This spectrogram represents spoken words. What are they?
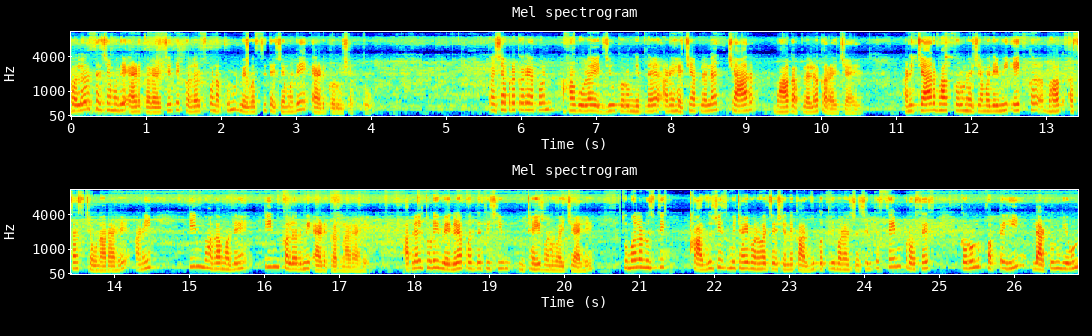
कलर्स त्याच्यामध्ये ॲड करायचे ते कलर्स पण आपण व्यवस्थित त्याच्यामध्ये ॲड करू शकतो. अशा प्रकारे आपण हा गोळा एकजीव करून घेतला आहे आणि ह्याचे आपल्याला चार भाग आपल्याला करायचे आहेत. आणि चार भाग करून ह्याच्यामध्ये मी एक भाग असाच ठेवणार आहे आणि तीन भागामध्ये तीन कलर मी ॲड करणार आहे. आपल्याला थोडी वेगळ्या पद्धतीची मिठाई बनवायची आहे. तुम्हाला नुसती काजूचीच मिठाई बनवायची असेल काजू कतली बनवायची असेल तर सेम प्रोसेस करून फक्त ही लाटून घेऊन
